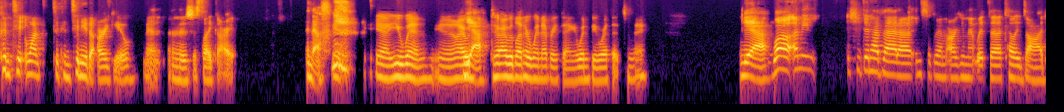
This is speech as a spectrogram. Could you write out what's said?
continue want to continue to argue, and, and it's just like, all right, enough. yeah, you win. You know, I would, yeah, I would let her win everything. It wouldn't be worth it to me. Yeah, well, I mean, she did have that uh, Instagram argument with uh, Kelly Dodd.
